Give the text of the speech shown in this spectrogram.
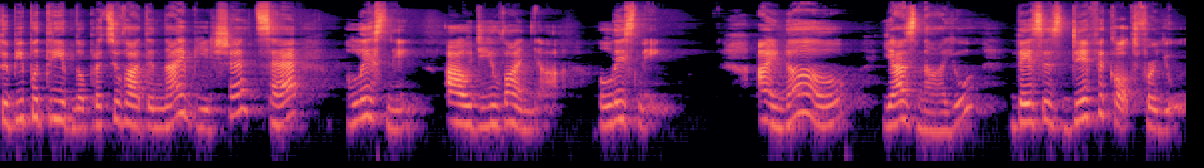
тобі потрібно працювати найбільше це listening, аудіювання, listening. I know, я знаю, this is difficult for you.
